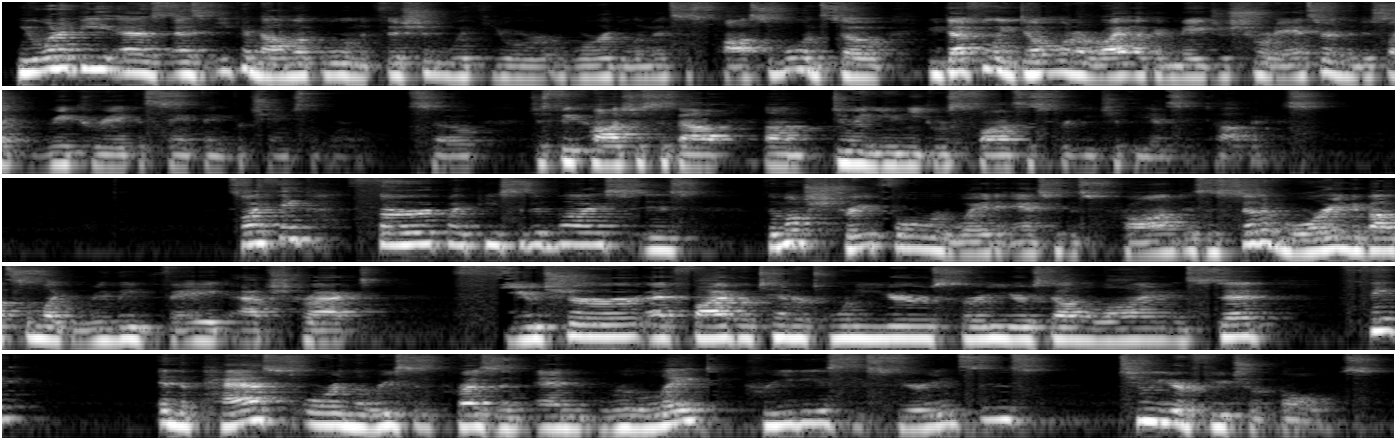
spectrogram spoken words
you want to be as, as economical and efficient with your word limits as possible. And so you definitely don't want to write like a major short answer and then just like recreate the same thing for change the world. So just be cautious about um, doing unique responses for each of the essay topics. So I think third, my piece of advice is the most straightforward way to answer this prompt is instead of worrying about some like really vague abstract future at 5 or 10 or 20 years, 30 years down the line, instead think in the past or in the recent present and relate previous experiences to your future goals.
